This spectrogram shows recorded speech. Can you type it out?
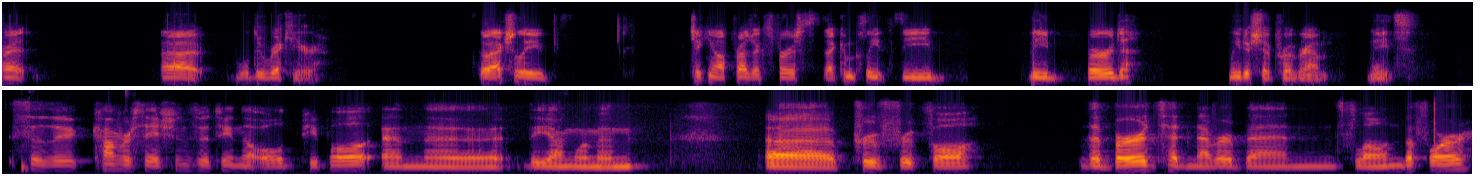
All right, uh, we'll do Wrick here. So actually, checking off projects first. That completes the the bird leadership program, Nate. so the conversations between the old people and the the young women uh, proved fruitful. The birds had never been flown before,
